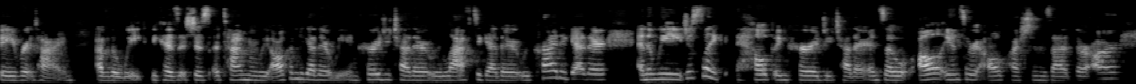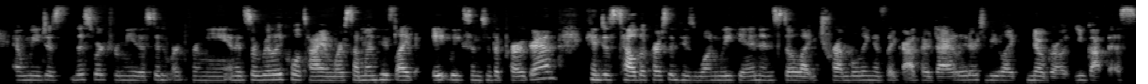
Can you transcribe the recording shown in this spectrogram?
favorite time of the week because it's just a time when we all come together, we encourage each other, we laugh together, we cry together, and then we just like help encourage each other. And so I'll answer all questions that there are. And we just, this worked for me, this didn't work for me. And it's a really cool time where someone who's like eight weeks into the program can just tell the person who's one week in and still like trembling as they grab their dilator to be like, no, girl, you got this.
